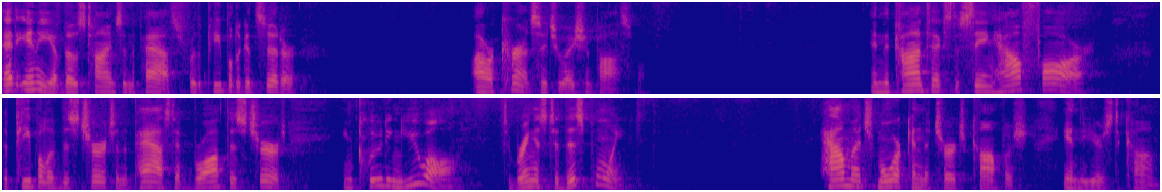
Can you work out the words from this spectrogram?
at any of those times in the past for the people to consider our current situation possible. In the context of seeing how far the people of this church in the past have brought this church, including you all, to bring us to this point, how much more can the church accomplish in the years to come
